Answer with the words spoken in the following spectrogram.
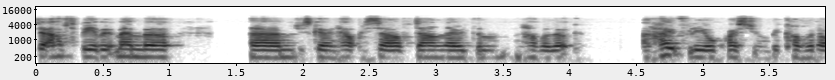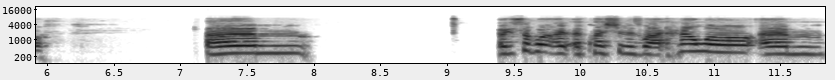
Don't have to be a BIC member. Um, just go and help yourself, download them, and have a look. And hopefully your question will be covered off. Um, I just have a a question as well. How are um,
